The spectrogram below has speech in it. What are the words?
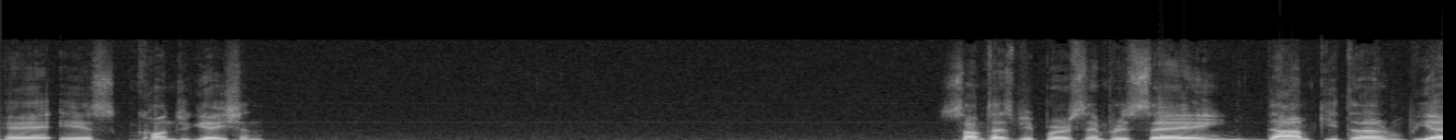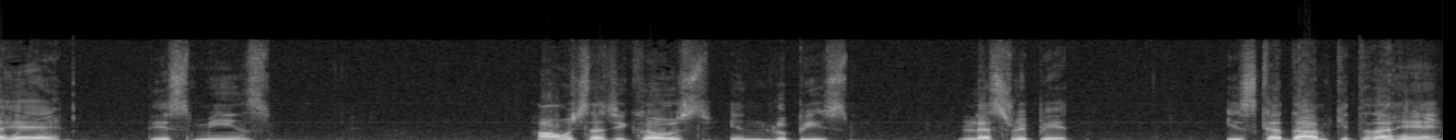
Hai is conjugation. Sometimes people simply say dam kitna rupiah hai. This means how much does it cost in rupees? Let's repeat. इसका दाम कितना है?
